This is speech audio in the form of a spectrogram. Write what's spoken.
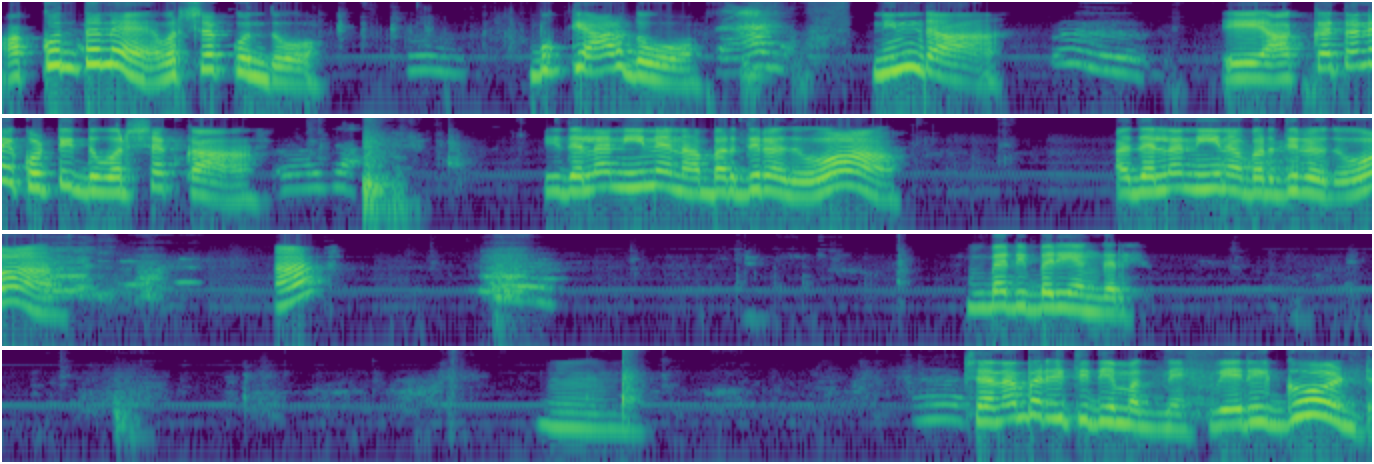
ಅಕ್ಕೊಂತಾನೆ ವರ್ಷಕ್ಕೊಂದು? ಬುಕ್ ಯಾರ್ದು? ನಿಂದ? ಏ, ಅಕ್ಕ ತಾನೇ ಕೊಟ್ಟಿದ್ದು ವರ್ಷಕ್ಕ. ಇದೆಲ್ಲ ನೀನೇನಾ ಬರ್ದಿರೋದು? ಅದೆಲ್ಲ ನೀನಾ ಬರ್ದಿರೋದು? ಆ? ಬರಿ ಬರಿ ಹಂಗಾರೆ. ಹ್ಮ್. ಚೆನ್ನಾಗಿ ಬರೀತಿದ್ಯ ಮಗ್ನೆ? Very good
